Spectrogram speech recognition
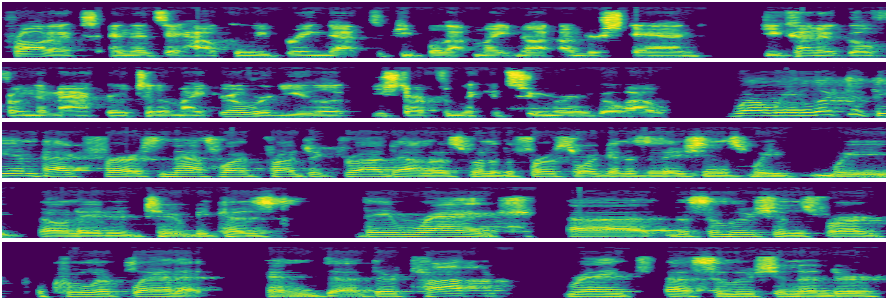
products, and then say how can we bring that to people that might not understand? Do you kind of go from the macro to the micro, or do you look you start from the consumer and go out? Well, we looked at the impact first, and that's why Project Drawdown was one of the first organizations we we donated to because they rank uh, the solutions for a cooler planet, and uh, their top ranked uh, solution under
